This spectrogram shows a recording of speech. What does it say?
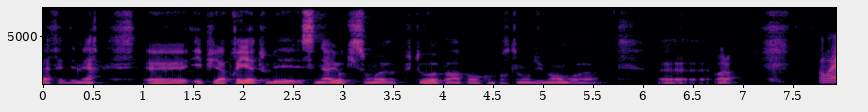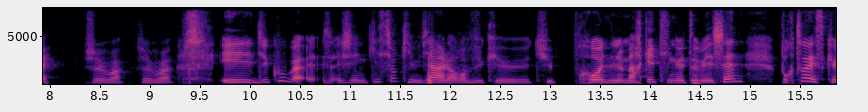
la fête des mères. et puis après, il y a tous les scénarios qui sont plutôt par rapport au comportement du membre. voilà. Ouais. Je vois, je vois. Et du coup, bah, j'ai une question qui me vient alors, vu que tu prônes le marketing automation. Pour toi, est-ce que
